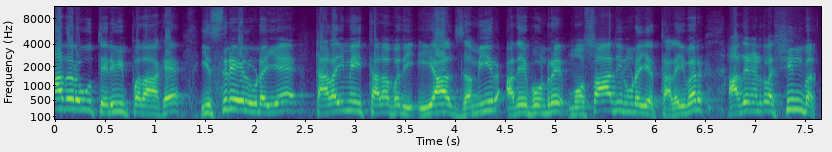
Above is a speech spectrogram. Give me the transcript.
ஆதரவு தெரிவிப்பதாக இஸ்ரேலுடைய தலைமை தளபதி இயால் ஜமீர் அதே போன்று மொசாதினுடைய தலைவர் அதே நேரத்தில் ஷின்பத்.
